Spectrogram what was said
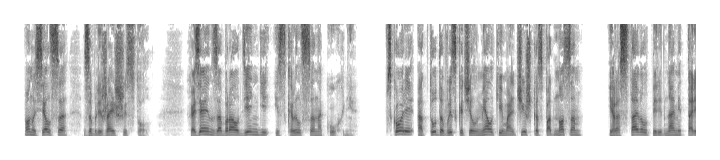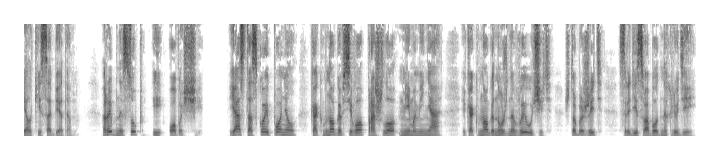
Он уселся за ближайший стол. Хозяин забрал деньги и скрылся на кухне. Вскоре оттуда выскочил мелкий мальчишка с подносом и расставил перед нами тарелки с обедом. Рыбный суп и овощи. Я с тоской понял, как много всего прошло мимо меня и как много нужно выучить, чтобы жить среди свободных людей.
